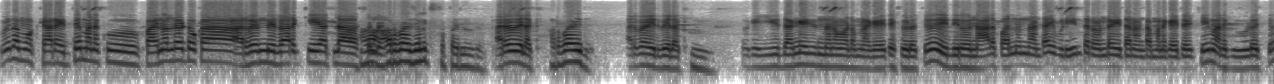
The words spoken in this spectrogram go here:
చూద్దాం ఒకసారి అయితే మనకు ఫైనల్ రేట్ ఒక అరవై ఎనిమిది వరకు అట్లా అరవై ఐదు వేలకి పైన రేటు. అరవై వేలకి? అరవై ఐదు. అరవై ఐదు వేలకి. ఓకే ఈ విధంగా అయితే ఉందన్నమాట మనకైతే చూడొచ్చు. ఇది నాలుగు పళ్ళు ఉందంట ఇప్పుడు ఇంత రెండో అవుతానంట మనకైతే వచ్చి మనకి చూడొచ్చు.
